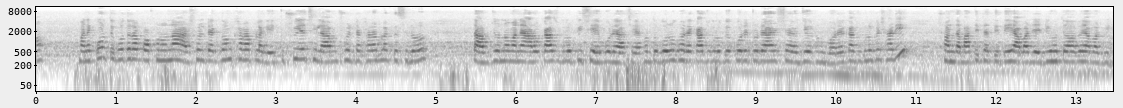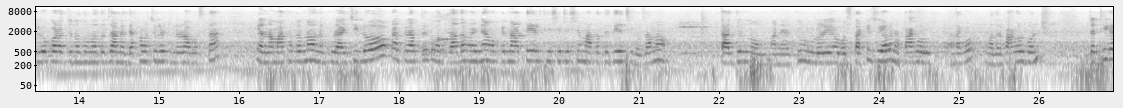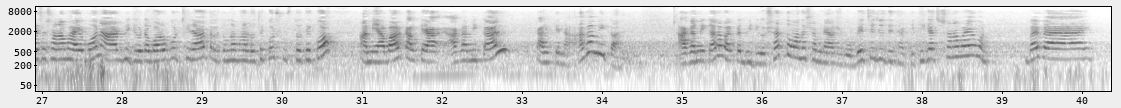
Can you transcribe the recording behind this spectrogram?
মানে করতে করতে না কখনো না, শরীরটা একদম খারাপ লাগে। একটু শুয়েছিলাম, শরীরটা খারাপ লাগতেছিল। তার জন্য মানে আরও কাজগুলো পিছিয়ে পড়ে আছে। এখন তো গরু ঘরে কাজগুলোকে করে টোরে আসে, যে এখন ঘরের কাজগুলোকে সারি, সন্ধ্যা বাতি টাতি দিয়ে আবার রেডি হতে হবে, আবার ভিডিও করার জন্য তোমরা তো জানে দেখা চলে টুলের অবস্থা। কেননা মাথাটা না অনেক ঘুরাইছিল কালকে রাতে তোমার দাদা ভাই না আমাকে না তেল ঠেসে ঠেসে মাথাতে দিয়েছিল, জানো? তার জন্য মানে চুলগুলোর এই অবস্থা, কিছুই হবে না, পাগল, দেখো, আমাদের পাগল বোন। তা ঠিক আছে, সোনা ভাই বোন, আর ভিডিওটা বড় করছি না, তাহলে তোমরা ভালো থেকো, সুস্থ থেকো। আমি আবার কালকে আগামীকাল, কালকে না, আগামীকাল আগামীকাল আবার একটা ভিডিওর সাথে তোমাদের সামনে আসব, বেঁচে যদি থাকি, ঠিক আছে, সোনা ভাই বোন? Bye bye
